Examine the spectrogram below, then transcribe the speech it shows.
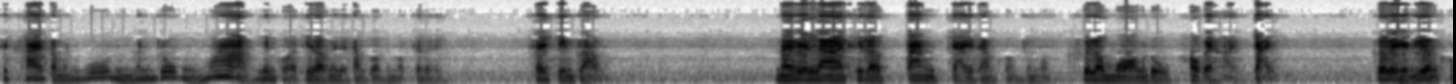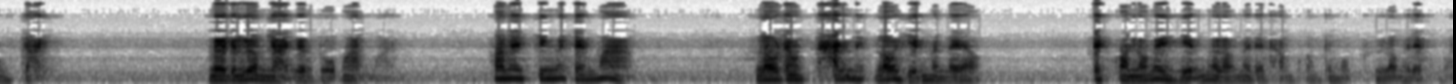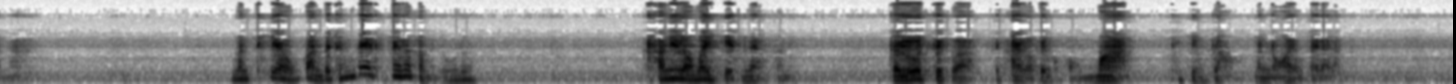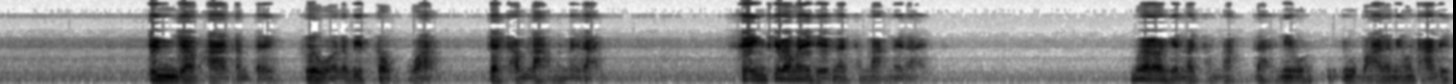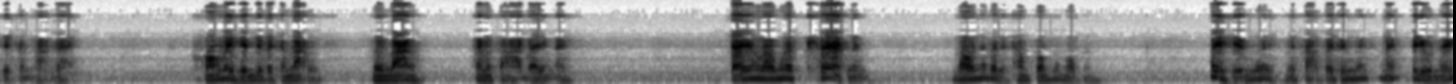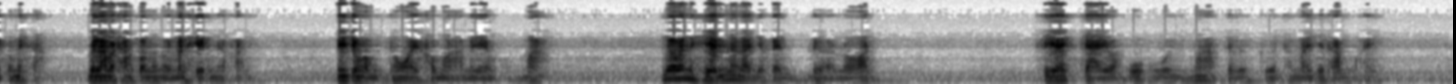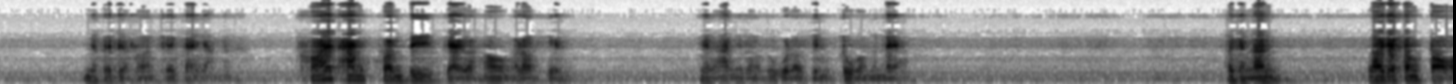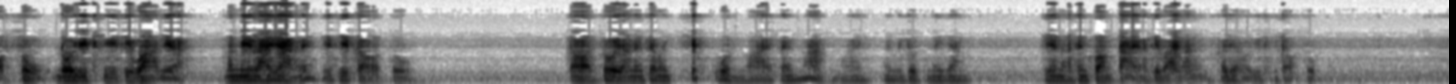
คล้ายๆกับมันวุ่นมันยุ่งมากยิ่งกว่าที่เราไม่ได้ทำความสงบเลยใช่จริงเปล่า ในเวลาที่เราตั้งใจทำความสงบ คือเรามองดูเข้าไปหาใจ ก็เลยเห็นเรื่องของใจเลยเป็นเรื่องใหญ่เรื่องโตมากมาย ความจริงไม่ใช่มาก เราต้องทันเราเห็นมันแล้ว แต่ก่อนเราไม่เห็นเมื่อเราไม่ได้ทำความสงบคือเราไม่ได้ภาวนา มันเที่ยววันไปถึงไม่ได้แล้วก็ไม่รู้เรื่องคราวนี้เราไม่เห็นแล้วคราวนี้ก็รู้สึกว่าคล้ายๆกับเป็นของมากที่จริงเปล่า มันน้อยลงไปแล้วล่ะจึงอย่าพากันไปกลัวและวิตกว่า จะชำระมันไม่ได้ สิ่งที่เราไม่เห็นนะชำระไม่ได้ เมื่อเราเห็นเราชำระได้ มีอุบายและมีหนทางที่จะชำระได้ ของไม่เห็นจะไปชำระเงินล้างให้มันสะอาดได้อยังไงใจของเราเมื่อแทรกหนึ่งเราเนี่ยไม่ได้ทำความสงบไม่เห็นเลย ไม่ทราบไปถึงไหนไหนไปอยู่ไหนก็ไม่ทราบเวลามาทำความสงบมันเห็นเนี่ยครับนี่จงว่ามันน้อยเข้ามาไม่ยังมาก เมื่อมันเห็นนั่นแหละจะเป็นเดือดร้อน เสียใจว่าโอ้โหมากจะเลือเกินทำไมจะทำไหวอย่าไปเดือดร้อนเสียใจอย่างนั้นขอให้ทำความดีใจว่าเอ้าเราเห็น เวลานี้เรารู้เราเห็นตัวมันแล้วเพราะฉะนั้น เราจะต้องต่อสู้โดยวิธีที่ว่านี่แหละมันมีหลายอย่างเลยวิธีต่อสู้ ต่อสู้อย่างนึ่งที่มันคิดวุ่นวายไปมากมายไม่หยุดไม่ยั้งพิจารณาถึงความตายอธิบายมันก็เรียกว่าวิธีต่อสู้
